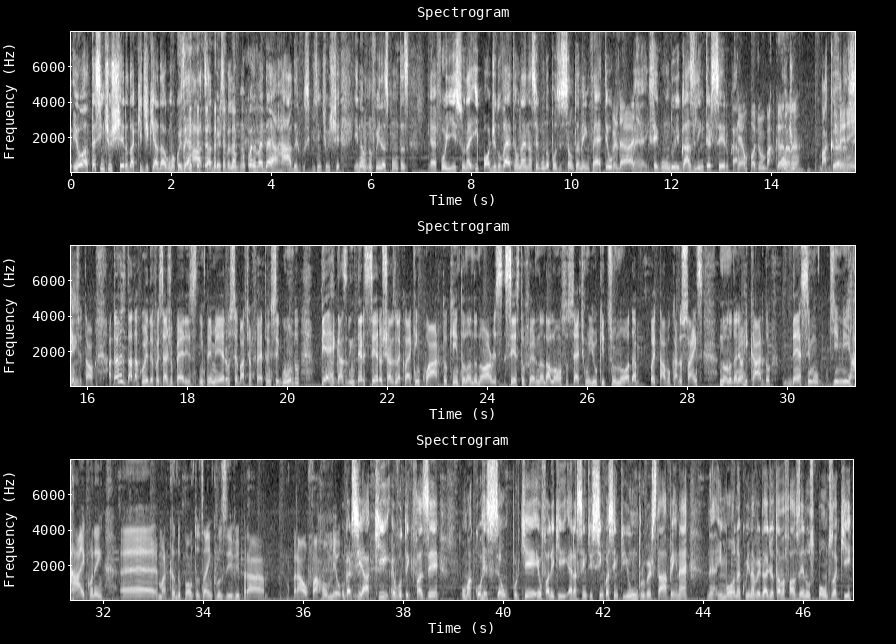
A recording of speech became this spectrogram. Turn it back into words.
Eu até senti o cheiro daqui de que ia dar alguma coisa errada, sabe, Garcia? Falei, alguma coisa vai dar errado. Eu consegui sentir o cheiro. E no, no fim das contas, é, foi isso, né? E pode do Vettel, né? Na segunda posição também. Vettel Verdade. É, em segundo e Gasly em terceiro, cara. É um pódio bacana, pódio né? Bacana, diferente sim. e tal. Até o resultado da corrida foi Sérgio Pérez em primeiro, Sebastian Vettel em segundo, Pierre Gasly em terceiro, Charles Leclerc em quarto, quinto Lando Norris, sexto Fernando Alonso, sétimo Yuki Tsunoda, oitavo Carlos Sainz, nono Daniel Ricardo, décimo Kimi Raikkonen, é, marcando pontos aí, inclusive, para para Alfa Romeo. O Garcia, aqui eu vou ter que fazer uma correção, porque eu falei que era 105 a 101 para o Verstappen, né, né, em Mônaco, e na verdade eu estava fazendo os pontos aqui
